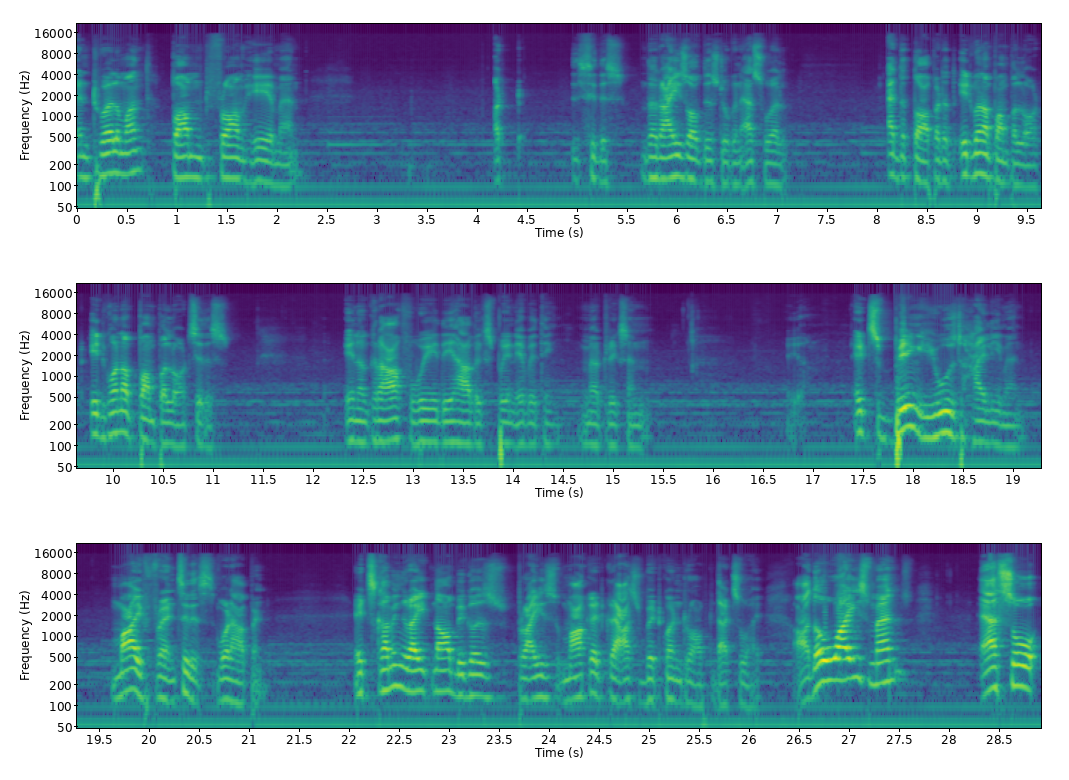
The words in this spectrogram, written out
in 12 month pumped from here man see this the rise of this token as well at the top at the, it gonna pump a lot. It gonna pump a lot see this. In a graph way they have explained everything metrics and yeah. It's being used highly man. My friend see this what happened? It's coming right now because price market crashed bitcoin dropped that's why. Otherwise man sol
